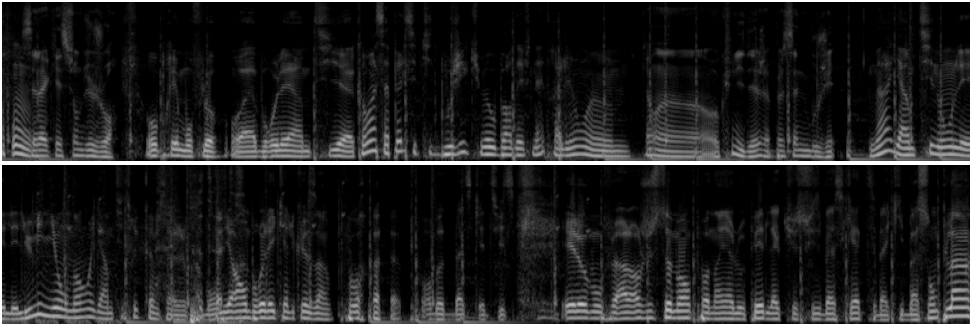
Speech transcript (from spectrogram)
C'est la question du jour. Au prix, mon Flo. On va brûler un petit. euh, comment ça s'appelle ces petites bougies que tu mets au bord des fenêtres à Lyon euh? Aucun- euh, aucune idée, j'appelle ça une bougie. Non, il y a un petit nom, les, les lumignons, non? Il y a un petit truc comme ça, je crois. Bon, on ira en brûler quelques-uns pour, pour notre basket suisse. Hello mon frère. Alors justement, pour ne rien de l'actu Suisse Basket bah, qui bat son plein,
